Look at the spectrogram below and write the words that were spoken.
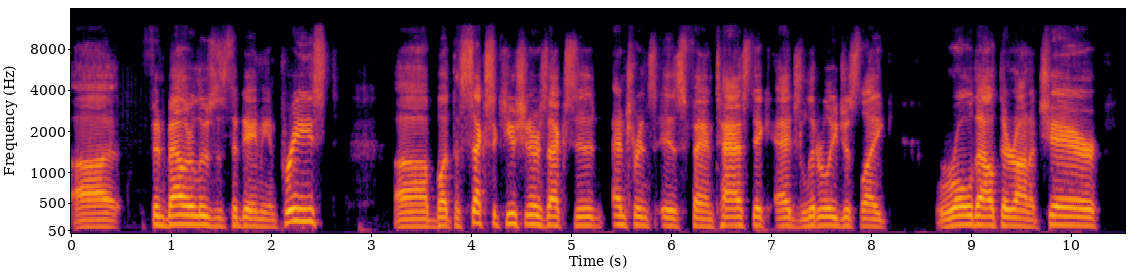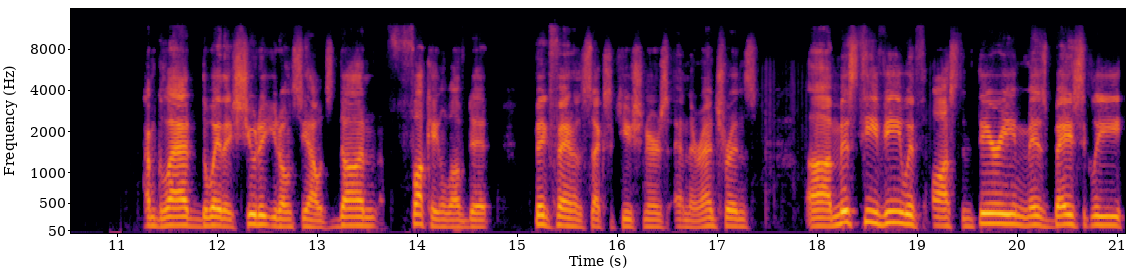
Uh, Finn Balor loses to Damian Priest, uh, but the Sexecutioner's exit entrance is fantastic. Edge literally just like rolled out there on a chair. I'm glad the way they shoot it. You don't see how it's done. Fucking loved it. Big fan of the Sexecutioners and their entrance. Uh, Miz TV with Austin Theory. Miz basically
